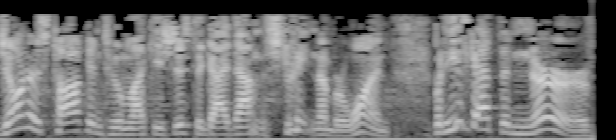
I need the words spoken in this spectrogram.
Jonah's talking to him like he's just a guy down the street, number one. But he's got the nerve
